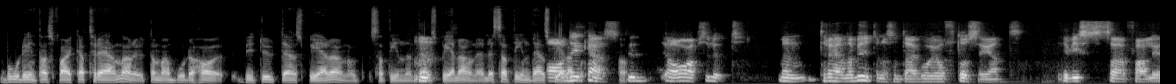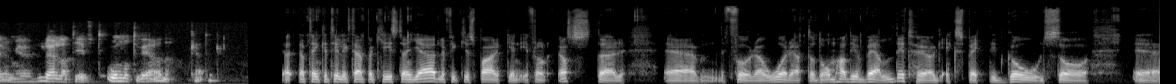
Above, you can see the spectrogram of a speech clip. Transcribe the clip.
borde inte ha sparkat tränaren utan man borde ha bytt ut den spelaren och satt in den mm. spelaren. Eller satt in den ja, spelaren. Det kan, ja. ja, absolut. Men tränarbyten och sånt där går ju ofta att se att i vissa fall är de ju relativt omotiverade kan jag tycka. Jag, jag, tänker till exempel Christian Järdler fick ju sparken ifrån Öster eh, förra året och de hade ju väldigt hög expected goals. Och, eh,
